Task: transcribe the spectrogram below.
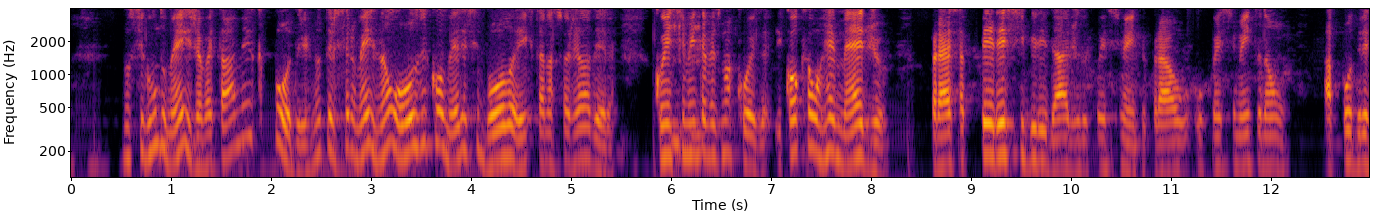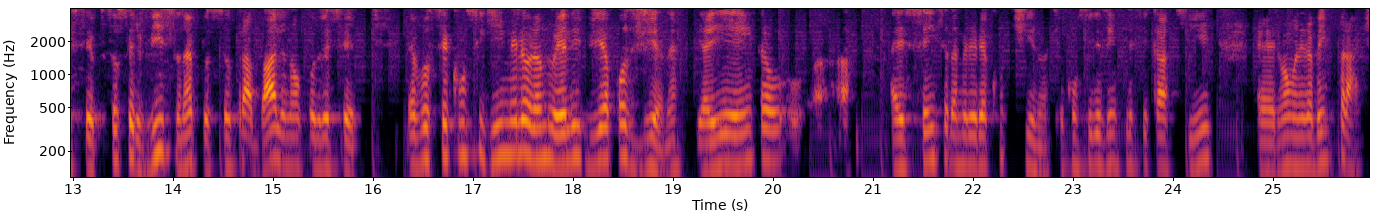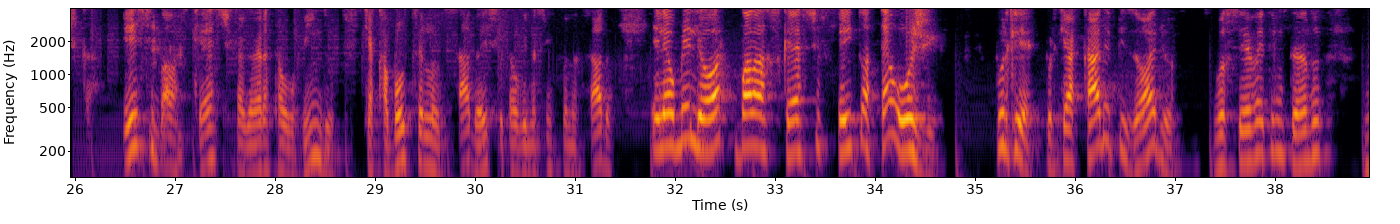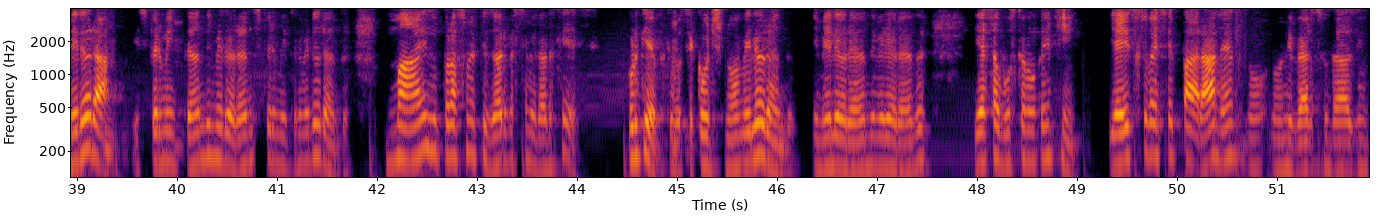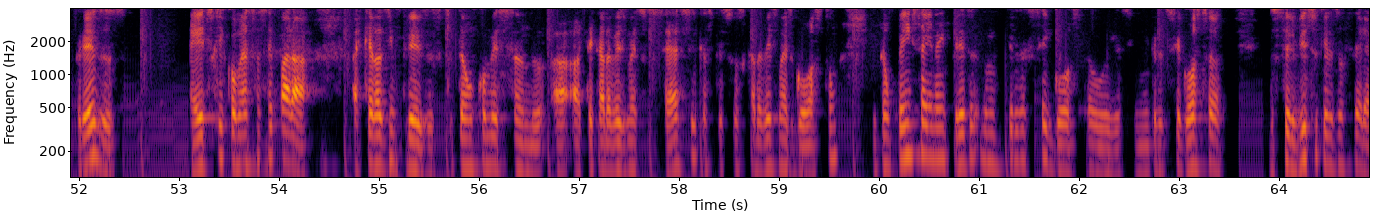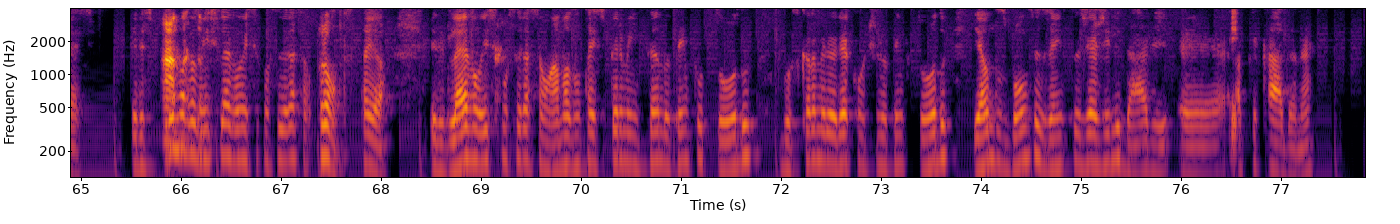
No segundo mês já vai estar tá meio que podre. No terceiro mês, não ouse comer esse bolo aí que está na sua geladeira. Conhecimento uhum. é a mesma coisa. E qual que é o remédio para essa perecibilidade do conhecimento? Para o, o conhecimento não apodrecer, para o seu serviço, né, para o seu trabalho não apodrecer? É você conseguir ir melhorando ele dia após dia, né? E aí entra o, a, a, essência da melhoria contínua, que eu consigo exemplificar aqui é, de uma maneira bem prática. Esse Balascast que a galera tá ouvindo, que acabou de ser lançado, aí você tá ouvindo assim que foi lançado, ele é o melhor Balascast feito até hoje. Por quê? Porque a cada episódio você vai tentando melhorar, experimentando e melhorando, experimentando e melhorando. Mas o próximo episódio vai ser melhor do que esse. Por quê? Porque você continua melhorando, e melhorando, e melhorando, e essa busca não tem fim. E é isso que vai separar, né, no, no universo das empresas, é isso que começa a separar aquelas empresas que estão começando a, a, ter cada vez mais sucesso e que as pessoas cada vez mais gostam. Então pensa aí na empresa, numa empresa que você gosta hoje, assim, uma empresa que você gosta do serviço que eles oferecem. Eles ah, provavelmente levam isso em consideração. Pronto, tá aí, ó. Eles levam isso em consideração. A Amazon está experimentando o tempo todo, buscando melhoria contínua o tempo todo, e é um dos bons exemplos de agilidade é, aplicada, né?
